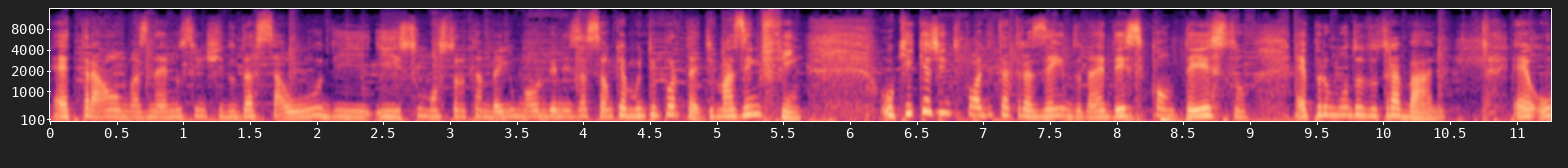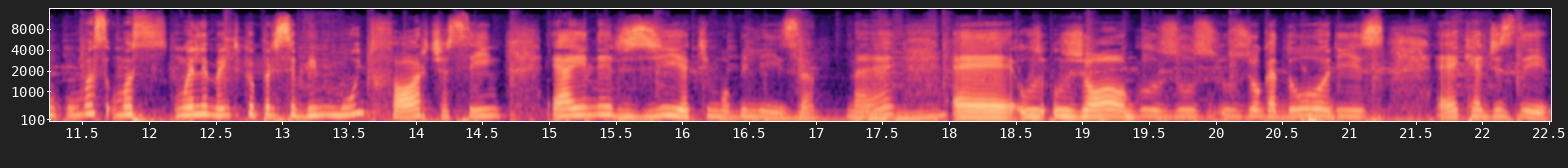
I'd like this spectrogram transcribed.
é, traumas, né, no sentido da saúde e, e isso mostrou também uma organização que é muito importante. Mas enfim, o que que a gente pode estar trazendo, né, desse contexto é para o mundo do trabalho? É um, umas- umas- um elemento que eu percebi muito forte assim é a energia que mobiliza, né? É, os, os jogos, os, os jogadores, é, quer dizer,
